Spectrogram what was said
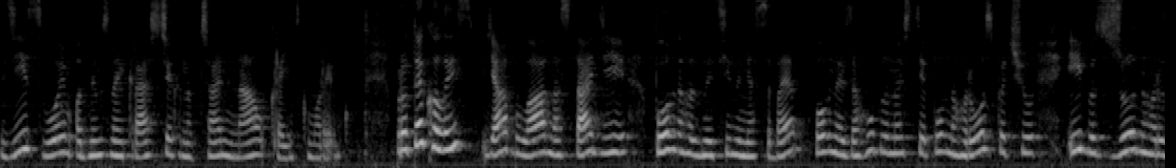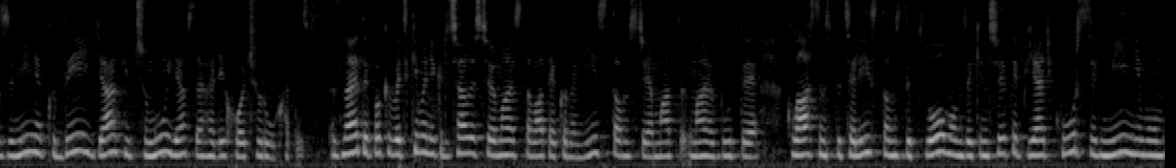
зі своїм одним з найкращих навчань на українському ринку. Проте колись я була на стадії повного знецінення себе, повної загубленості, повного розпачу і без жодного розуміння, куди, як і чому я взагалі хочу рухатись. Знаєте, поки батьки мені кричали, що я маю ставати економістом, що я маю бути класним спеціалістом з дипломом, закінчити 5 курсів мінімум,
